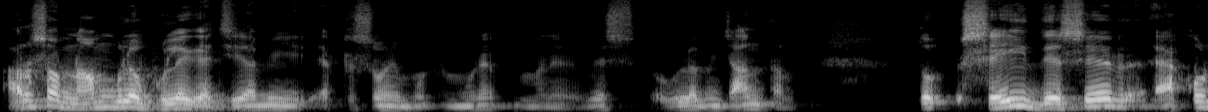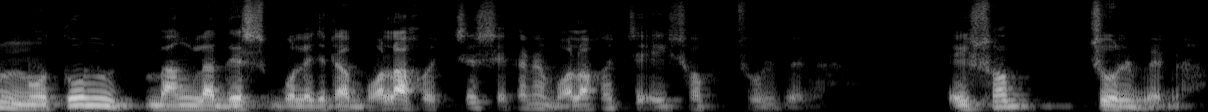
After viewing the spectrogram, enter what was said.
আরও সব নামগুলো ভুলে গেছি, আমি একটা সময় মনে- মানে বেশ ওগুলো আমি জানতাম। তো সেই দেশের এখন নতুন বাংলাদেশ বলে যেটা বলা হচ্ছে, সেখানে বলা হচ্ছে এইসব চলবে না। এইসব চলবে না।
